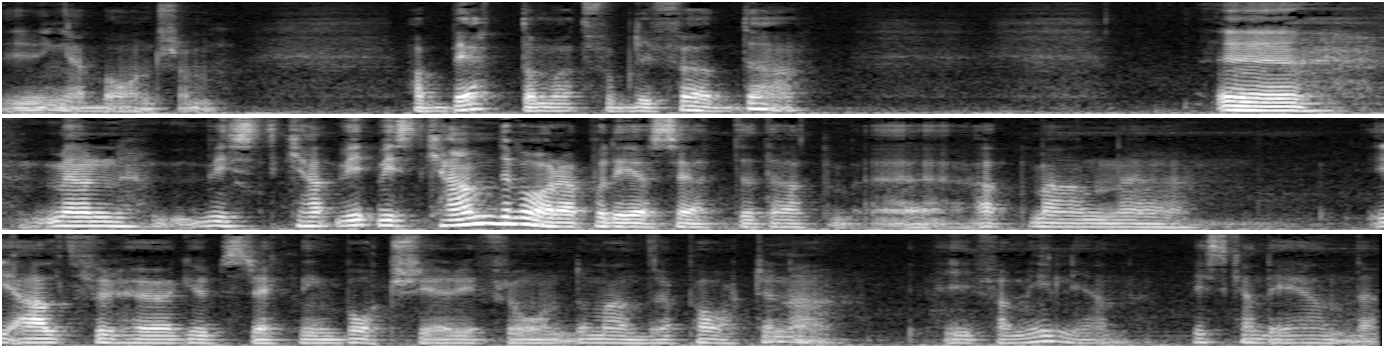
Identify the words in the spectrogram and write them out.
Det är ju inga barn som har bett om att få bli födda. Eh, men visst kan, visst kan det vara på det sättet att, eh, att man eh, i allt för hög utsträckning bortser ifrån de andra parterna i familjen. Visst kan det hända.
